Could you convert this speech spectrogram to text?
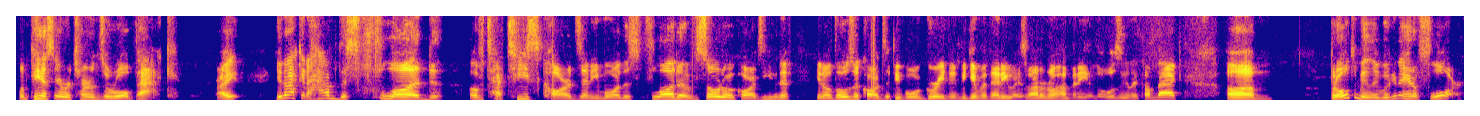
when PSA returns are all back, right? You're not going to have this flood of Tatis cards anymore, this flood of Soto cards, even if, you know, those are cards that people were grading to begin with anyway. So I don't know how many of those are going to come back. Um, but ultimately, we're going to hit a floor.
